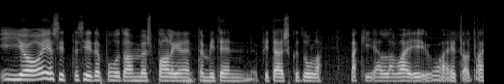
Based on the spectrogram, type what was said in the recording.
Joo, ja sitten siitä puhutaan myös paljon, että miten pitäisikö tulla päkiällä vai, vai tota,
